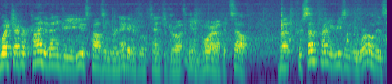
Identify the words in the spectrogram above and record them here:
whichever kind of energy you use, positive or negative, will tend to draw in more of itself. But for some funny reason, the world is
